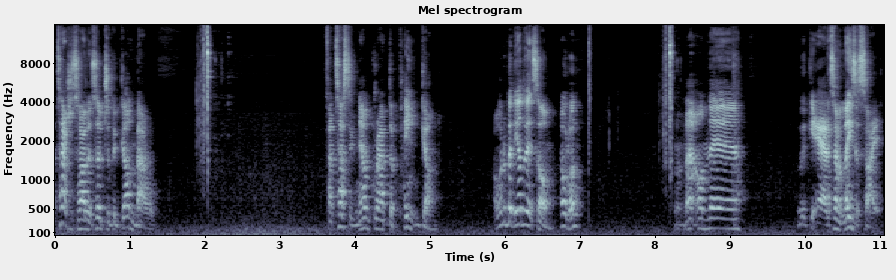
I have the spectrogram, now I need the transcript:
Attach the silencer to the gun barrel. Fantastic, now grab the paint gun. I want to put the other bits on. Hold on. Put that on there. Yeah, let's have a laser sight.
